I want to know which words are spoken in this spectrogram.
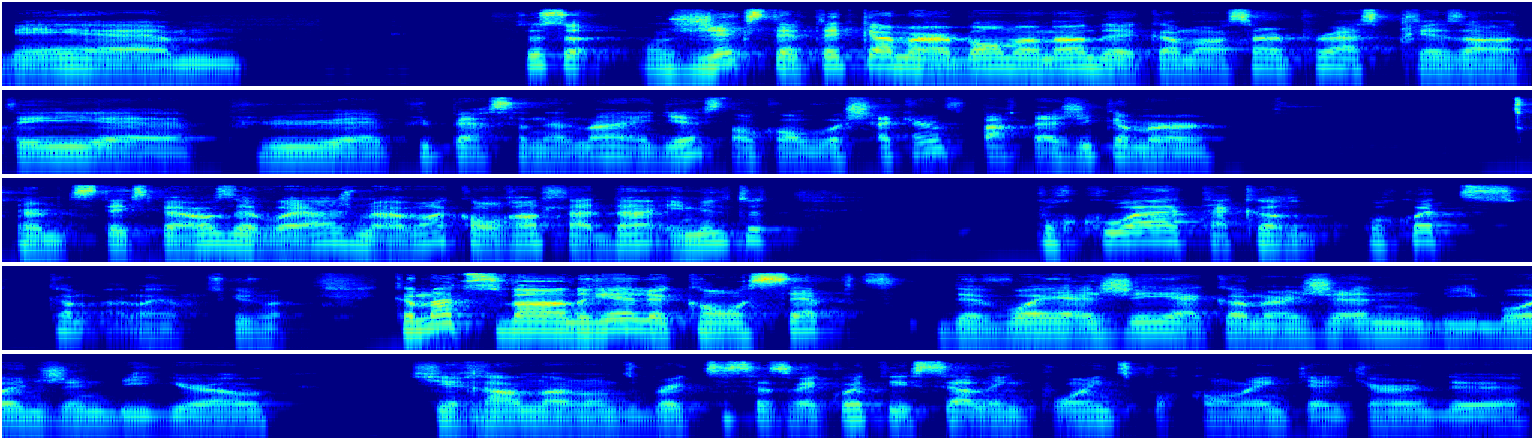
Mais euh, c'est ça. On jugeait que c'était peut-être comme un bon moment de commencer un peu à se présenter plus, plus personnellement à guest. Donc, on va chacun vous partager comme un, une petite expérience de voyage. Mais avant qu'on rentre là-dedans, Émile, tout, pourquoi pourquoi tu, ah, comment tu vendrais le concept de voyager à comme un jeune b-boy, une jeune b-girl qui rentre dans le monde du break? Tu ça serait quoi tes selling points pour convaincre quelqu'un de,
